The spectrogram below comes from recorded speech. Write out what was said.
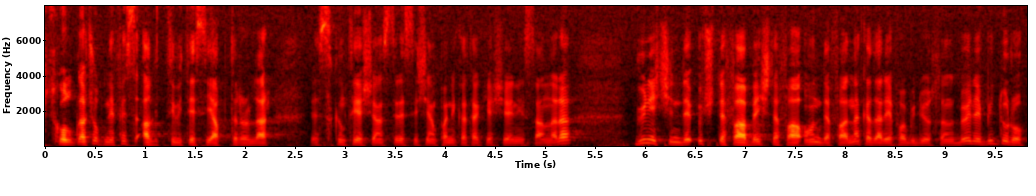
Psikologlar çok nefes aktivitesi yaptırırlar. E, Sıkıntı yaşayan, stres yaşayan, panik atak yaşayan insanlara. Gün içinde 3 defa, 5 defa, 10 defa ne kadar yapabiliyorsanız böyle bir durup,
